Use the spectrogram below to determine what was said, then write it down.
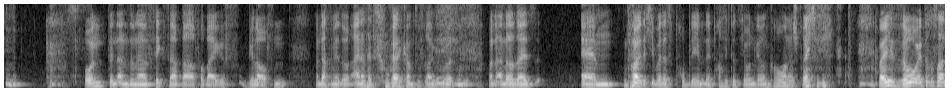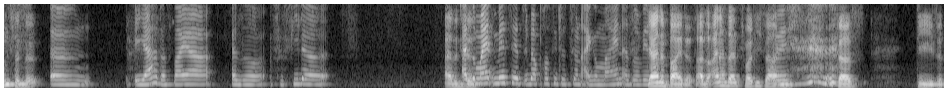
und bin an so einer Fixer-Bar vorbeigelaufen und dachte mir so, einerseits Welcome to Frankfurt und andererseits ähm, wollte ich über das Problem der Prostitution während Corona sprechen, weil ich es so interessant finde. Ähm, ja, das war ja, also für viele also, also mein, willst du jetzt über Prostitution allgemein? Also gerne beides. Also einerseits wollte ich sagen, dass diese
